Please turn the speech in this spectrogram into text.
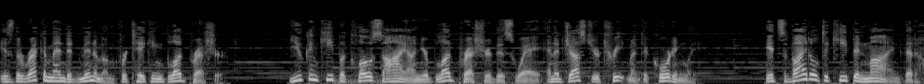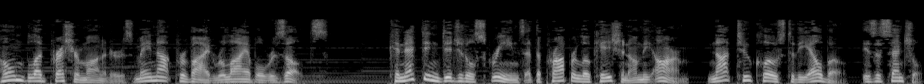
is the recommended minimum for taking blood pressure. You can keep a close eye on your blood pressure this way and adjust your treatment accordingly. It's vital to keep in mind that home blood pressure monitors may not provide reliable results. Connecting digital screens at the proper location on the arm, not too close to the elbow, is essential.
